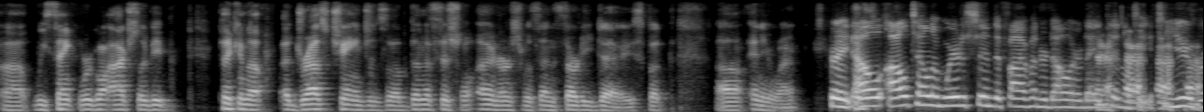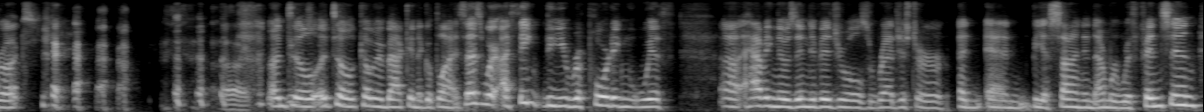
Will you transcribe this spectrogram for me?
uh, we think we're going to actually be picking up address changes of beneficial owners within 30 days. But uh, anyway. Great. I'll I'll tell them where to send the $500 a day penalty to you, Brooks. Uh, until until coming back into compliance. That's where I think the reporting with uh, having those individuals register and, and be assigned a number with FinCEN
